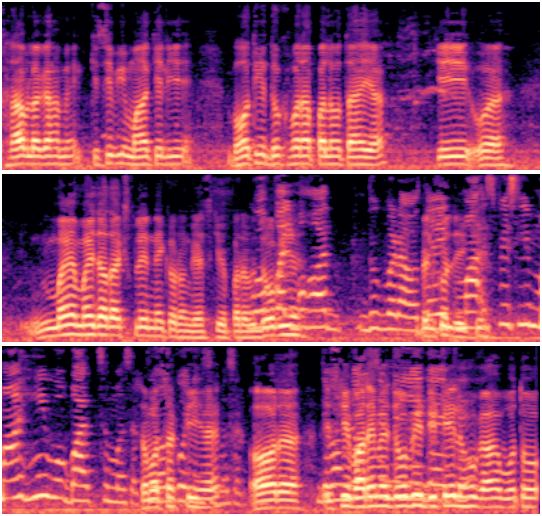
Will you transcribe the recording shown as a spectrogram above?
खराब लगा हमें, किसी भी माँ के लिए। बहुत ही दुख भरा पल होता है यह, कि मैं मैं ज़्यादा एक्सप्लेन नहीं करूँगा इसके ऊपर जो भी है। बहुत दुख बड़ा होता बिल्कुल है। बिल्कुल स्पेशली माँ ही वो बात समझ सकती समझ है और सकती है। समझ सकती। और इसके बारे में जो भी डिटेल होगा वो तो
